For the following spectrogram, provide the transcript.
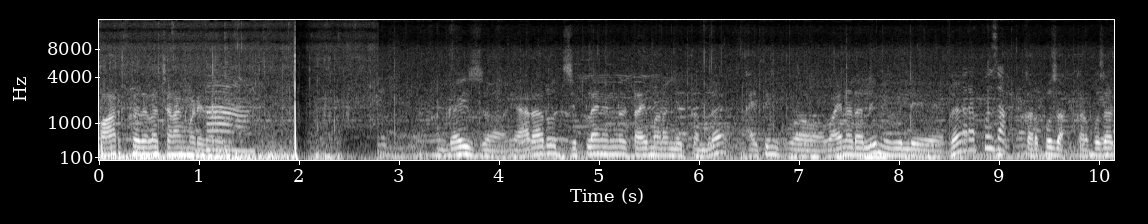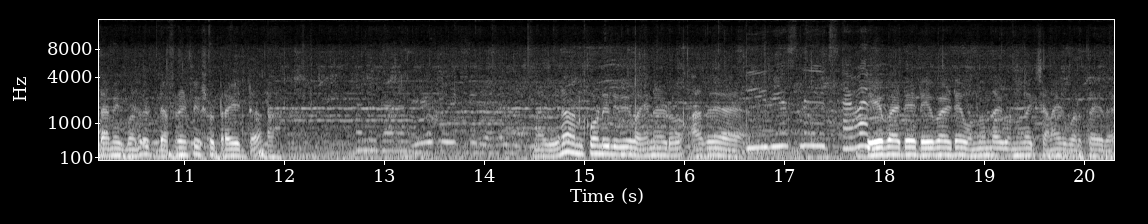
ಪಾರ್ಕ್ ಅದೆಲ್ಲ ಚೆನ್ನಾಗಿ ಮಾಡಿದ್ದಾರೆ. ಗೈಸ್ ಯಾರು ಜಿಪ್ ಲೈನ್ ಅನ್ನು ಟ್ರೈ ಮಾಡೋಂಗಿತ್ತಂದರೆ ಐ ಥಿಂಕ್ ವಯನಾಡಲ್ಲಿ ನೀವು ಇಲ್ಲಿ ಕರಪೂಜ. ಕರ್ಪೂಜ. ಡ್ಯಾಮಿಗೆ ಬಂದರೆ ಡೆಫಿನೆಟ್ಲಿ ಶುಡ್ ಟ್ರೈ ಇಟ್ ನಾವೇನೋ ಅನ್ಕೊಂಡಿದೀವಿ ವಯನಾಡು ಆದರೆ day by day day by day ಒಂದೊಂದಾಗಿ ಒಂದೊಂದಾಗಿ ಚೆನ್ನಾಗಿ ಬರ್ತಾ ಇದೆ.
